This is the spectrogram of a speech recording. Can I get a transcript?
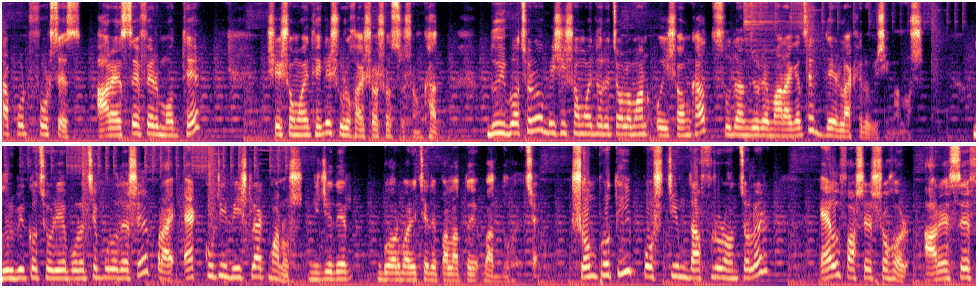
support forces RSF এর মধ্যে সে সময় থেকে শুরু হয় সশস্ত্র সংঘাত। দুই বছরেও বেশি সময় ধরে চলমান ওই সংঘাত সুদান জুড়ে মারা গেছে দেড় লাখেরও বেশি মানুষ। দুর্ভিক্ষ ছড়িয়ে পড়েছে পুরো দেশে, প্রায় এক কোটি বিশ লাখ মানুষ নিজেদের ঘরবাড়ি ছেড়ে পালাতে বাধ্য হয়েছে। সম্প্রতি পশ্চিম দাফরুর অঞ্চলের এল ফাসের শহর আরএসএফ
